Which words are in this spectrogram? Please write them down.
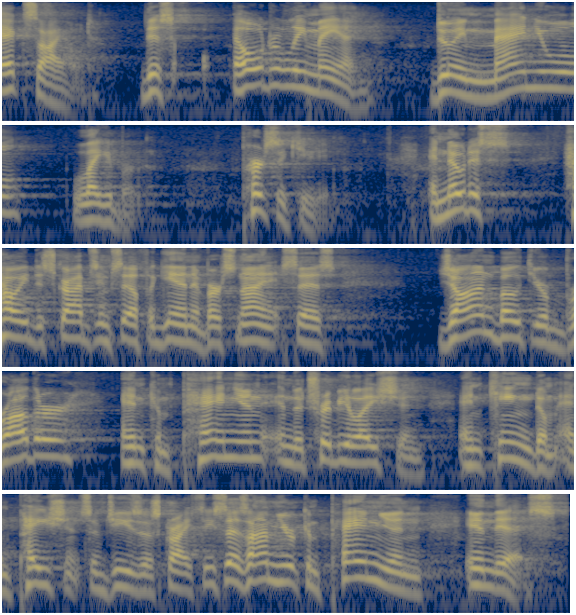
exiled. This elderly man doing manual labor, persecuted. And notice how he describes himself again in verse 9. It says, John, both your brother and companion in the tribulation and kingdom and patience of Jesus Christ. He says, I'm your companion in this.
